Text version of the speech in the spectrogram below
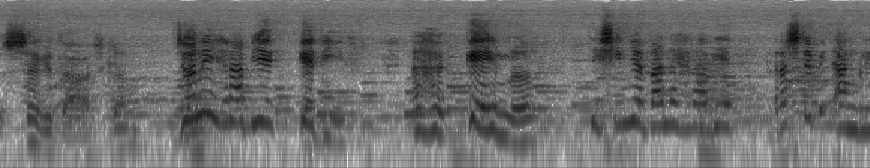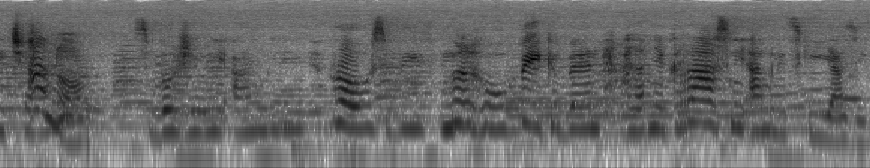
sekretářka? Johnny hrabě Kedív. Uh, Kejml. Těší mě, pane hrabě, račte být angličan. Ano. Zbožňuji Anglii, roast beef, mlhu, Big Ben a hlavně krásný anglický jazyk.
